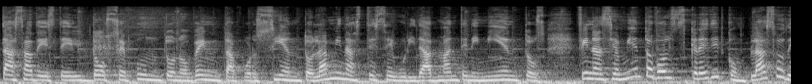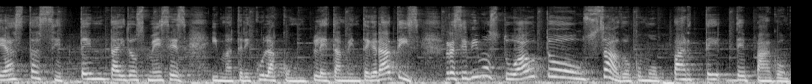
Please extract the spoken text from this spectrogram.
Tasa desde el 12.90%. Láminas de seguridad, mantenimientos, financiamiento Volkscredit con plazo de hasta 72 meses y matrícula completamente gratis. Recibimos tu auto usado como parte de pago.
